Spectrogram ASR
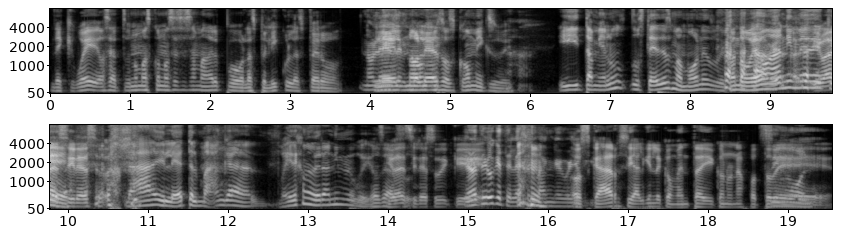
De que, güey, o sea, tú nomás conoces a esa madre por las películas, pero no lees, no lees los cómics, güey. Ajá. Y también ustedes, mamones, güey. Cuando veo anime de Iba que... a decir eso. Ay, léete el manga. Güey, déjame ver anime, güey. O sea... Iba a decir eso de que... Yo no te digo que te leas el manga, güey. Oscar, si alguien le comenta ahí con una foto de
